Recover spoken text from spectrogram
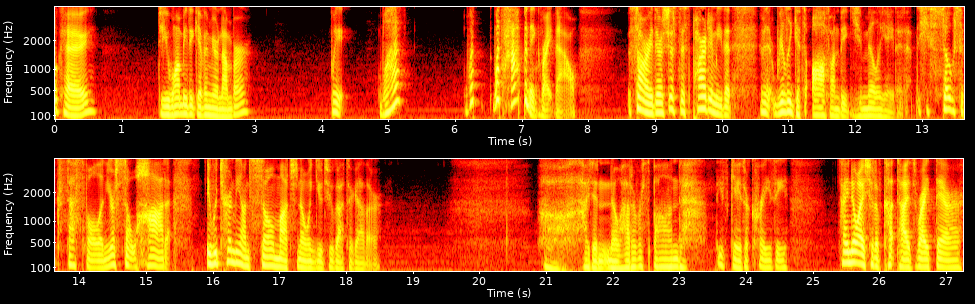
okay. Do you want me to give him your number? Wait, what? What what's happening right now? Sorry, there's just this part of me that, that really gets off on being humiliated. He's so successful and you're so hot. It would turn me on so much knowing you two got together. Oh, I didn't know how to respond. These gays are crazy. I know I should have cut ties right there,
